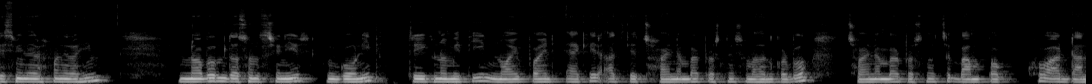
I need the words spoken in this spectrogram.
বিসমিল্লাহ রহমান রহিম। নবম, দশম শ্রেণির গণিত, ত্রিকোণমিতি নয় পয়েন্ট একের আজকে ছয় নম্বর প্রশ্নের সমাধান করব। ছয় নম্বর প্রশ্ন হচ্ছে, বাম পক্ষ আর ডান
